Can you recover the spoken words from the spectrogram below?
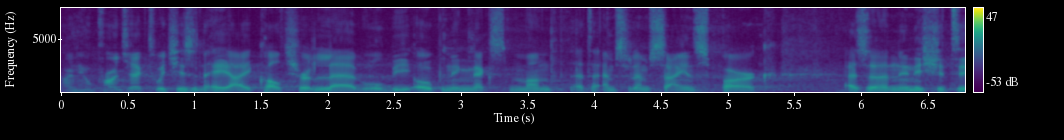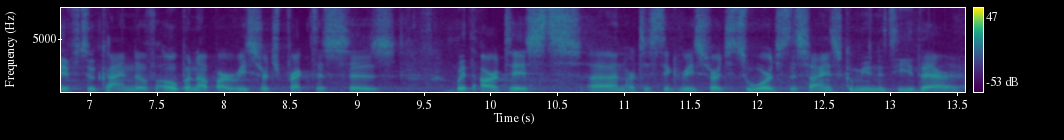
our new project, which is an AI culture lab. will be opening next month at the Amsterdam Science Park as an initiative to kind of open up our research practices with artists uh, and artistic research towards the science community there.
